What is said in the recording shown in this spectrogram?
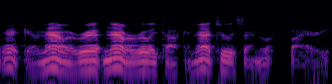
there we go. Now we're re- now we're really talking. Now it's really starting to look fiery.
